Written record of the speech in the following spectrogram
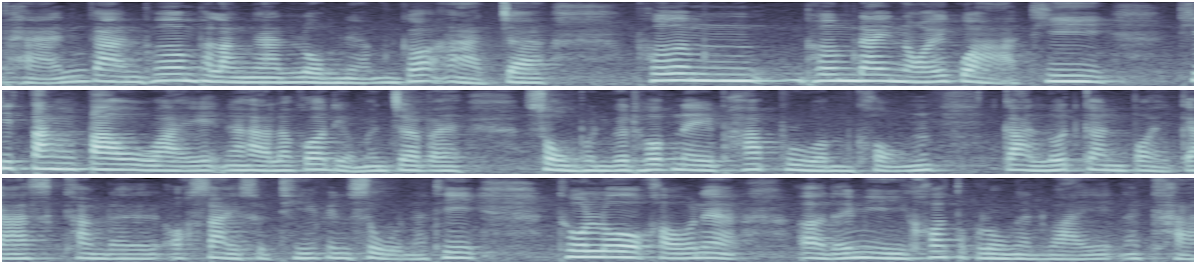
แผนการเพิ่มพลังงานลมเนี่ยมันก็อาจจะเพิ่มเพิ่มได้น้อยกว่าที่ที่ตั้งเป้าไว้นะคะแล้วก็เดี๋ยวมันจะไปส่งผลกระทบในภาพรวมของการลดการปล่อยก๊าซคาร์บอนไดออกไซด์สุทธิเป็นศูนย์นะที่ทั่วโลกเขาเนี่ยได้มีข้อตกลงกันไว้นะคะ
